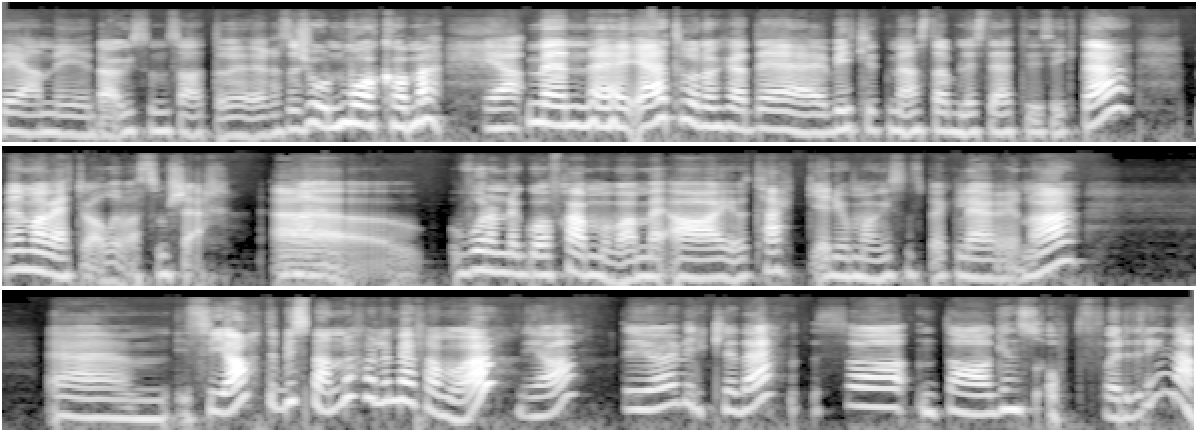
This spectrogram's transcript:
DN i dag som sa at resesjonen må komme. Ja. Men eh, jeg tror nok at det er bitte litt mer stabilitet i sikte. Men man vet jo aldri hva som skjer. Eh, hvordan det går fremover med AI og tech, er det jo mange som spekulerer i nå. Um, så ja, det blir spennende å følge med fremover. Ja, det gjør virkelig det. Så dagens oppfordring da,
